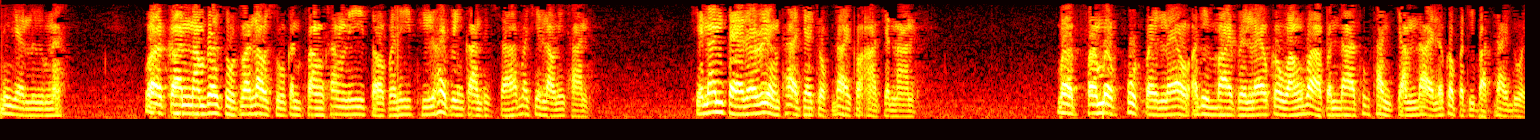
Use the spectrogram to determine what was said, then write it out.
นี่อย่าลืมนะ ว่าการนำพระสูตรมาเล่าสู่กันฟังครั้งนี้ต่อไปนี้ถือให้เป็นการศึกษาไม่ใช่เล่านิทานฉะนั้นแต่ละเรื่องถ้าจะจบได้ก็อาจจะนาน เมื่อเมื่อพูดไปแล้ว อธิบายไปแล้วก็หวังว่าบรรดาทุกท่านจำได้แล้วก็ปฏิบัติได้ด้วย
